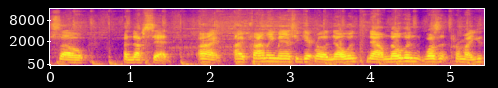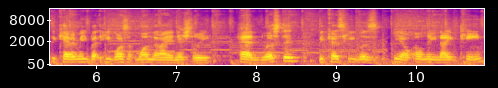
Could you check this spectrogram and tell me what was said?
So, enough said. All right, I finally managed to get rid of Nolan. Now, Nolan wasn't from my youth academy, but he wasn't one that I initially had listed because he was, you know, only 19.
